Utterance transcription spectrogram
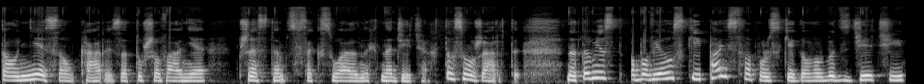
to nie są kary za tuszowanie przestępstw seksualnych na dzieciach. To są żarty. Natomiast obowiązki państwa polskiego wobec dzieci,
